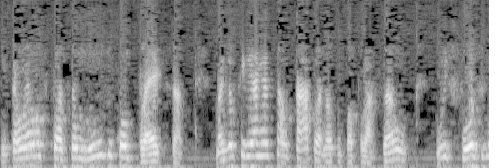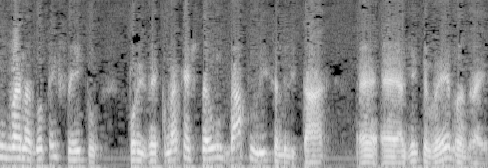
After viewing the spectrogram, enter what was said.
Então, é uma situação muito complexa. Mas eu queria ressaltar para a nossa população o esforço que o governador tem feito, por exemplo, na questão da polícia militar, é, é, a gente lembra, André,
